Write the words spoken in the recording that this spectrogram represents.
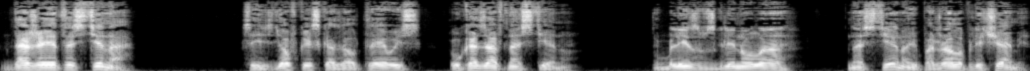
Даже эта стена, — с издевкой сказал Тревис, указав на стену. Близ взглянула на стену и пожала плечами.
